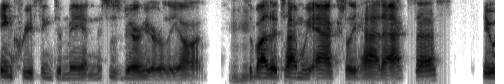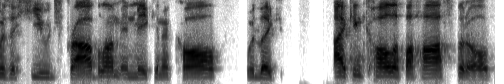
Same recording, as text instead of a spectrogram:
increasing demand. And this was very early on. Mm-hmm. So by the time we actually had access, it was a huge problem in making a call with like I can call up a hospital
